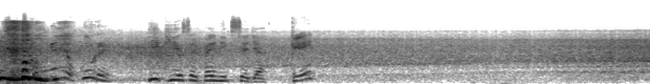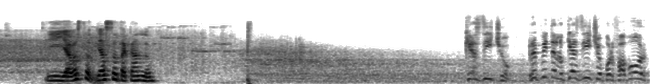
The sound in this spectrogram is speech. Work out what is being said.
¿Qué te ocurre? Iki es el Fénix, Seiya. ¿Qué? Y ya, va a estar- ya está atacando. ¿Qué has dicho? Repite lo que has dicho, por favor.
